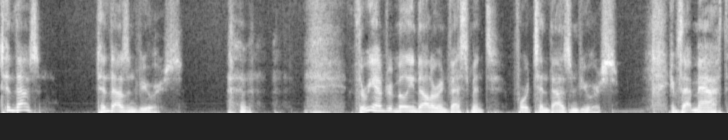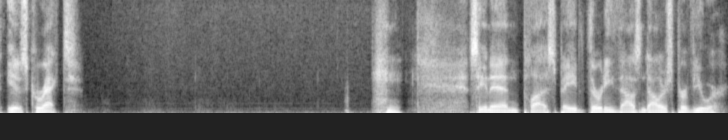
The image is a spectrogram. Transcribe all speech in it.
10,000. 10,000 viewers. $300 million investment for 10,000 viewers. If that math is correct, CNN Plus paid $30,000 per viewer.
